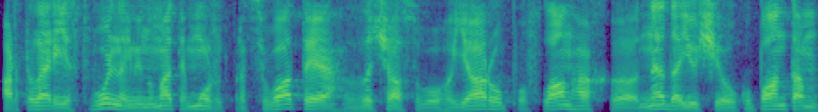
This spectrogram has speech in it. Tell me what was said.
артилерія ствольна і міномети можуть працювати з часового яру по флангах, не даючи окупантам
